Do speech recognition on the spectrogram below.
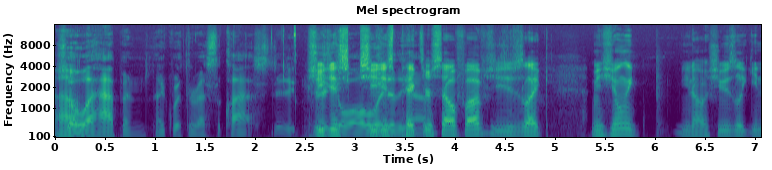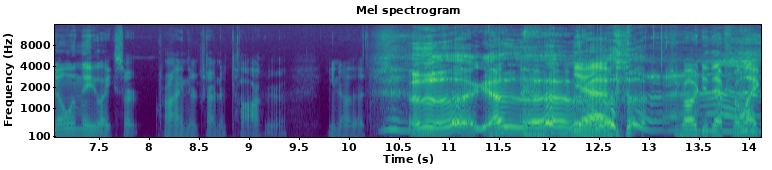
So Um, what happened like with the rest of the class? Did it? Did she just go all the she just picked herself up. She just like, I mean, she only, you know, she was like, you know, when they like start crying, they're trying to talk, or you know, the, yeah. She probably did that for like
